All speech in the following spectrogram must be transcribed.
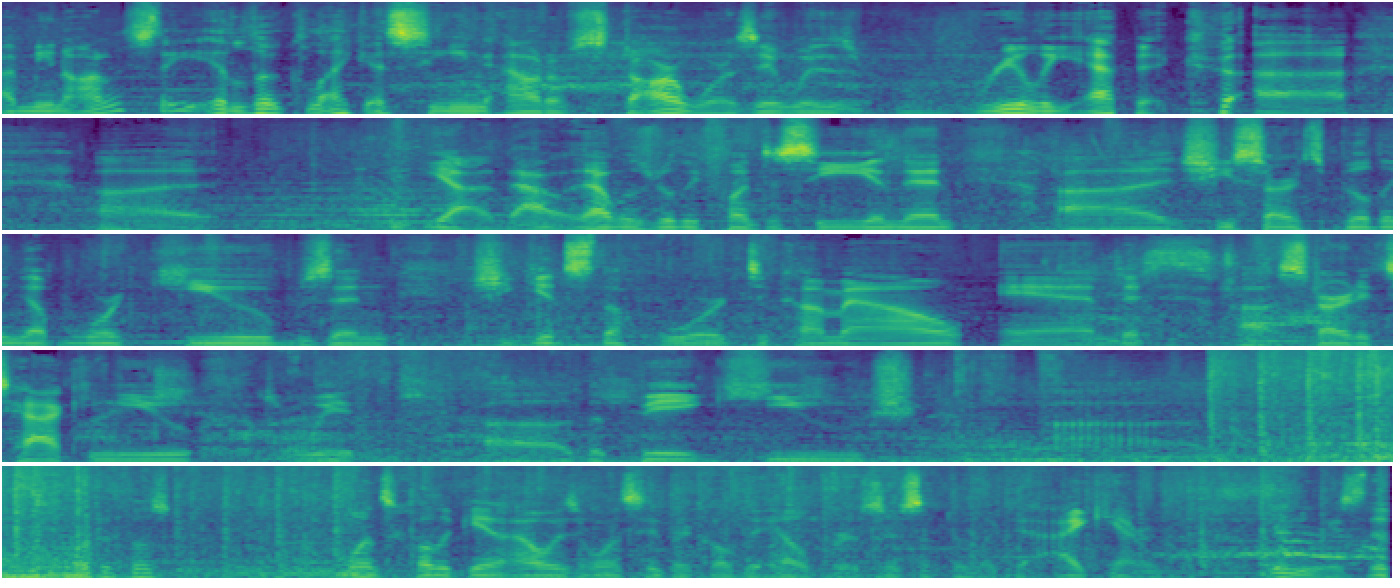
I mean, honestly, it looked like a scene out of Star Wars. It was really epic. Uh, uh, yeah, that that was really fun to see. And then uh, she starts building up more cubes, and she gets the horde to come out and uh, start attacking you with uh, the big, huge. Uh, what are those ones called again? I always want to say they're called the helpers or something like that. I can't remember. Anyways, the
